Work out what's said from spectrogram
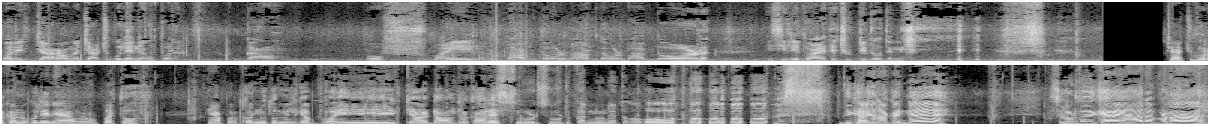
तो अभी जा रहा हूँ मैं चाचू को लेने ऊपर गाँव। ओफ भाई भाग दौड़ भाग दौड़ भाग दौड़। इसीलिए तो आए थे छुट्टी दो दिन की। चाचू और कन्नू को लेने आया मैं ऊपर तो यहाँ पर कन्नू तो मिल गया। भाई क्या डाल रखा रे सूट सूट कन्नू ने तो। ओ, जरा कन्ने सूट तो दिखा यार अपना।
